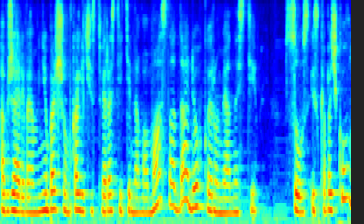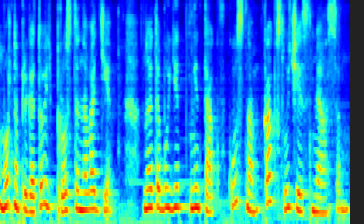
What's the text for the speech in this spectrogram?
Обжариваем в небольшом количестве растительного масла до легкой румяности. Соус из кабачков можно приготовить просто на воде, но это будет не так вкусно, как в случае с мясом.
